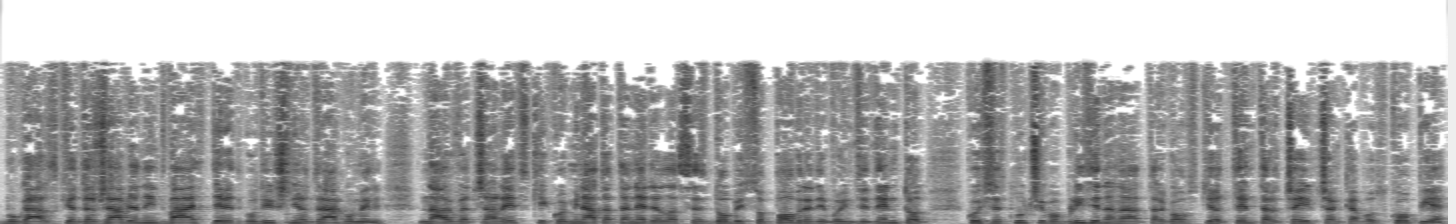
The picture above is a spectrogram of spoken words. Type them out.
Бугарскиот државјанин 29 годишниот Драгомир Највеч на Левски кој минатата недела се здоби со повреди во инцидентот кој се случи во близина на трговскиот центар Чаичанка во Скопје,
